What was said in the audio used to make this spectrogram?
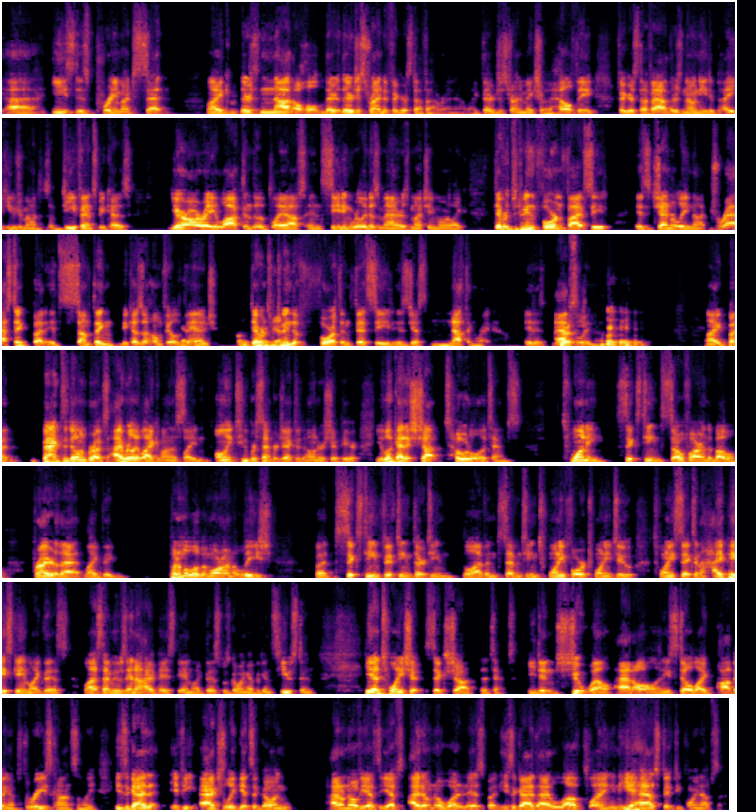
uh, East is pretty much set. Like, mm-hmm. there's not a whole. They're they're just trying to figure stuff out right now. Like, they're just trying to make sure they're healthy, figure stuff out. There's no need to pay huge amounts of defense because you're already locked into the playoffs, and seeding really doesn't matter as much anymore. Like, difference between the four and five seed is generally not drastic, but it's something because of home field advantage. The difference yeah. between the fourth and fifth seed is just nothing right now. It is absolutely nothing. like, but back to Dillon Brooks. I really like him on the slate. Only 2% projected ownership here. You look at his shot total attempts 20, 16 so far in the bubble. Prior to that, like they put him a little bit more on a leash but 16, 15, 13, 11, 17, 24, 22, 26 in a high paced game like this. Last time he was in a high paced game like this was going up against Houston. He had 26 shot attempts. He didn't shoot well at all, and he's still like popping up threes constantly. He's a guy that if he actually gets it going, I don't know if he has the yips. I don't know what it is, but he's a guy that I love playing, and he has 50 point upside.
